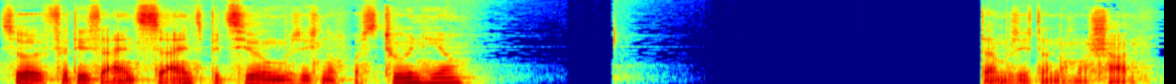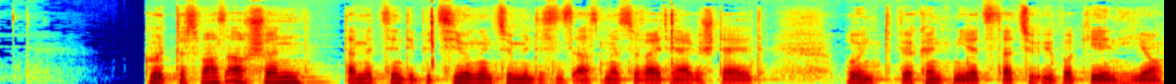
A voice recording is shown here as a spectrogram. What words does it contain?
So, für diese 1 zu 1 Beziehung muss ich noch was tun hier. Da muss ich dann nochmal schauen. Gut, das war es auch schon. Damit sind die Beziehungen zumindest erstmal soweit hergestellt. Und wir könnten jetzt dazu übergehen, hier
